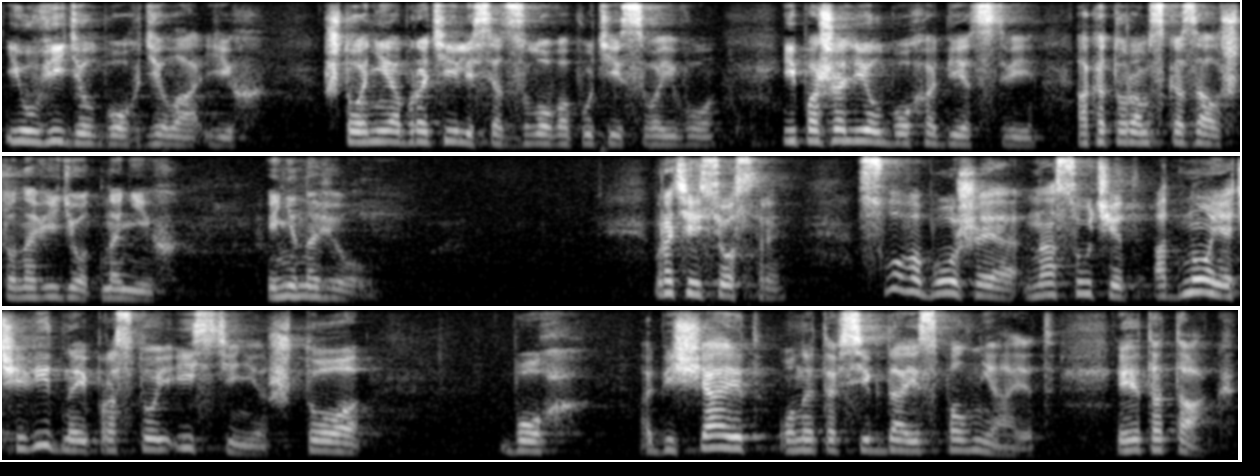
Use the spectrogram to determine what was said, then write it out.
И увидел Бог дела их, что они обратились от злого пути своего, и пожалел Бог о бедствии, о котором сказал, что наведет на них, и не навел. Братья и сестры, Слово Божие нас учит одной очевидной и простой истине, что Бог обещает, Он это всегда исполняет. И это так.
